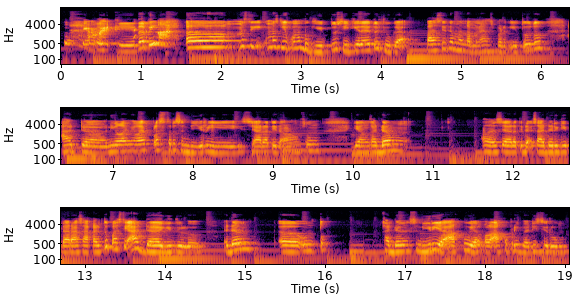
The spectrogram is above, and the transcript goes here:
Oke. Oke, tapi meski meskipun begitu sih kita itu juga pasti teman-teman yang seperti itu tuh ada nilai-nilai plus tersendiri secara tidak langsung yang kadang eh, secara tidak sadar kita rasakan itu pasti ada gitu loh. Kadang eh, untuk kadang sendiri ya aku ya kalau aku pribadi sih rum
